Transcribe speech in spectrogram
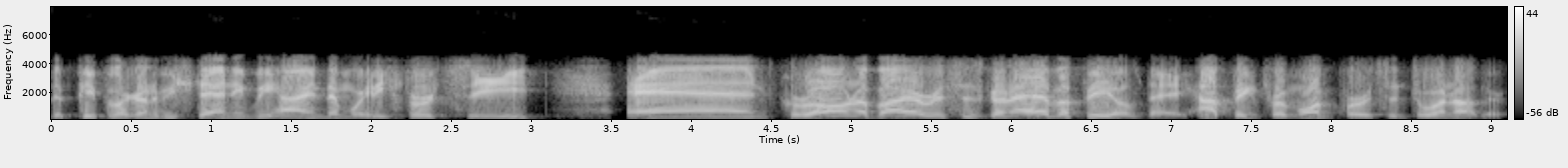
The people are going to be standing behind them waiting for a seat. and coronavirus is going to have a field day, hopping from one person to another.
